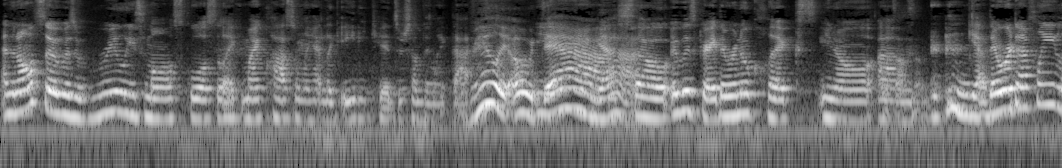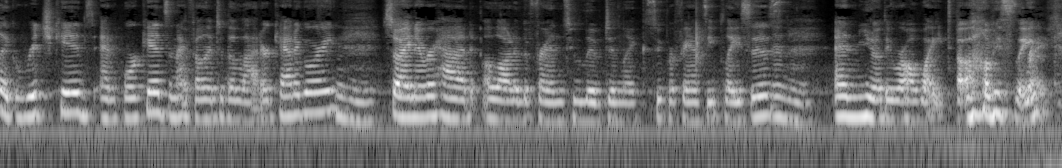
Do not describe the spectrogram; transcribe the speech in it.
And then also it was a really small school, so like my class only had like 80 kids or something like that. Really? Oh, dang. Yeah. yeah. So it was great. There were no cliques, you know. Um, awesome. yeah, there were definitely like rich kids and poor kids, and I fell into the latter category. Mm-hmm. So I never had a lot of the friends who lived in like super fancy places. Mm-hmm. And you know they were all white, obviously. Right.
